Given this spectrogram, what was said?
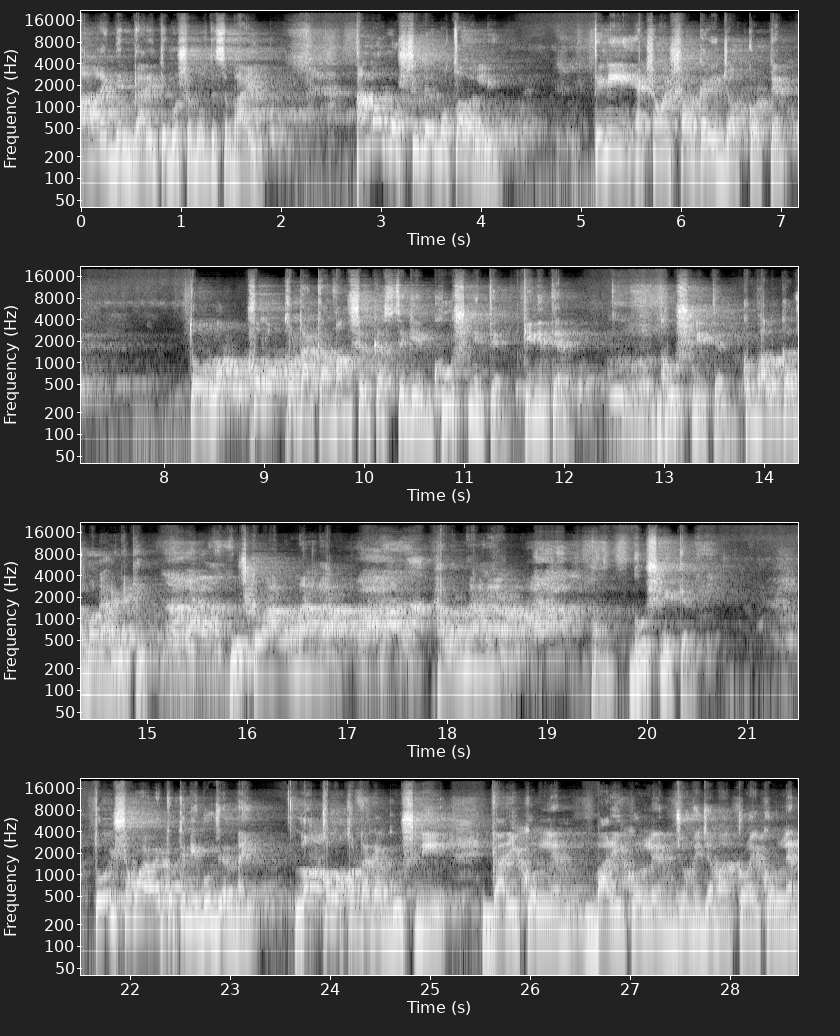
তা আমার একদিন গাড়িতে বসে বলতেছে, ভাই, আমার মসজিদের মোতাবাল্লি। তিনি একসময় সরকারি জব করতেন, তো লক্ষ লক্ষ টাকা মানুষের কাছ থেকে ঘুষ নিতেন। কি নিতেন? ঘুষ নিতেন। খুব ভালো কাজ মনে হয় নাকি? ঘুষ খাওয়া হালাল না হারাম? হালাল না হারাম? ঘুষ নিতেন। তো ওই সময় হয়তো তিনি বুঝেন নাই, লক্ষ লক্ষ টাকা ঘুষ নিয়ে গাড়ি করলেন, বাড়ি করলেন, জমি জমা ক্রয় করলেন।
